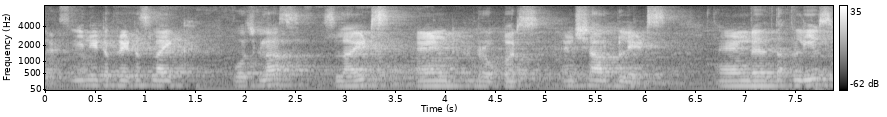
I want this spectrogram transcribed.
Let's we need apparatus like watch glass, slides and droppers and sharp blades and uh, the leaves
